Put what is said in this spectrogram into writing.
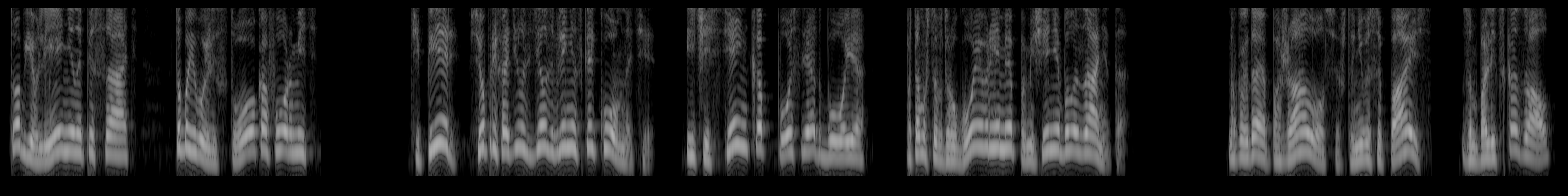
то объявление написать, то боевой листок оформить. Теперь все приходилось делать в ленинской комнате и частенько после отбоя, потому что в другое время помещение было занято. Но когда я пожаловался, что не высыпаюсь, замполит сказал,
